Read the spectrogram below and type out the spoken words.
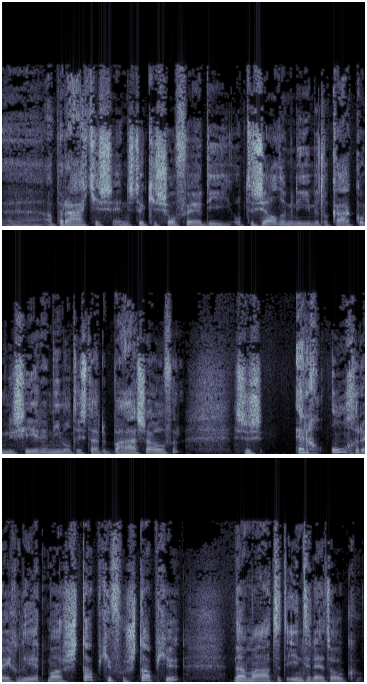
uh, apparaatjes en een stukje software die op dezelfde manier met elkaar communiceren. Niemand is daar de baas over. Het is dus erg ongereguleerd, maar stapje voor stapje, naarmate het internet ook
